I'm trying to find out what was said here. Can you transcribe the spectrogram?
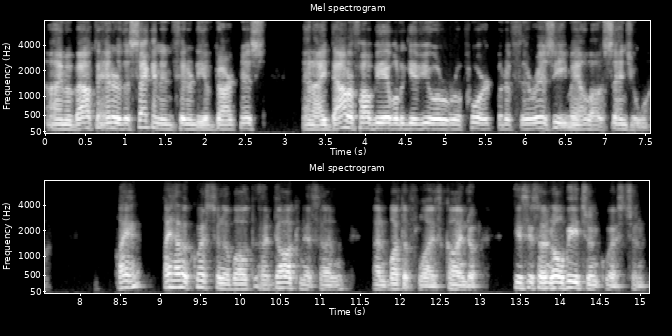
I'm about to enter the second infinity of darkness, and I doubt if I'll be able to give you a report, but if there is email, I'll send you one. I I have a question about uh, darkness and and butterflies, kind of. This is a Norwegian question.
